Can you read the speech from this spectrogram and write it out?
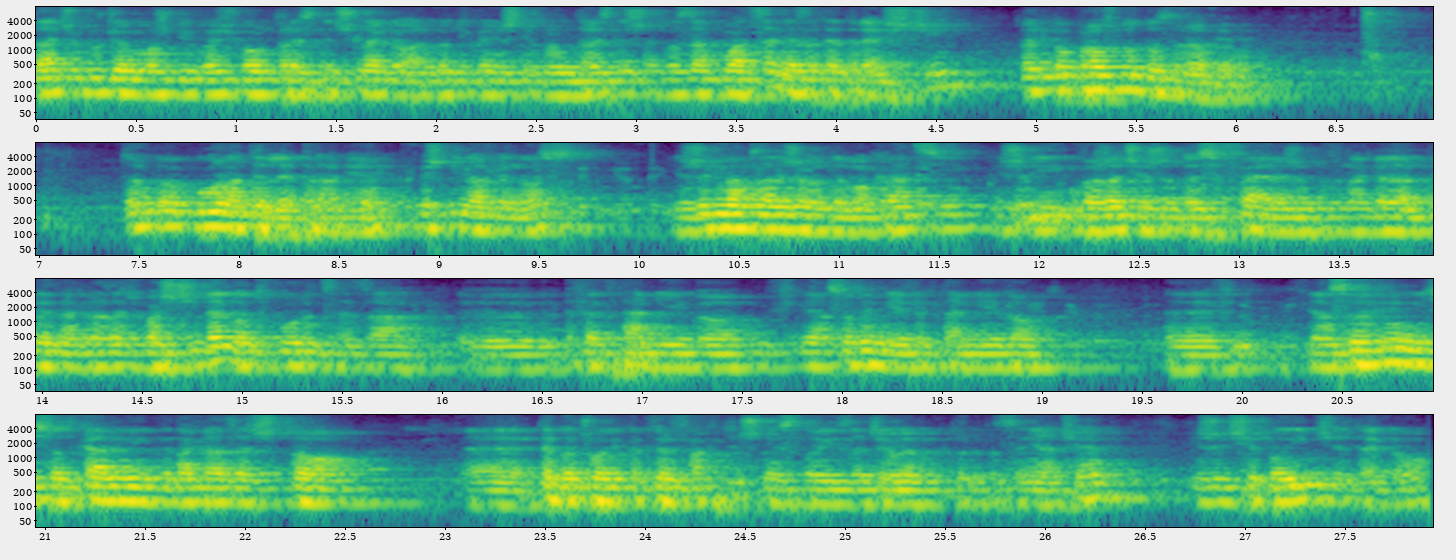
dać ludziom możliwość wolontarystycznego albo niekoniecznie wolontarystycznego zapłacenia za te treści, to oni po prostu to zrobią. To było na tyle prawie. Myśli na wynos. Jeżeli Wam zależy na demokracji, jeżeli uważacie, że to jest fair, żeby wynagradzać właściwego twórcę za y, efektami jego, finansowymi efektami jego, y, finansowymi środkami wynagradzać to, e, tego człowieka, który faktycznie stoi za dziełem, który doceniacie, jeżeli się boicie tego,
